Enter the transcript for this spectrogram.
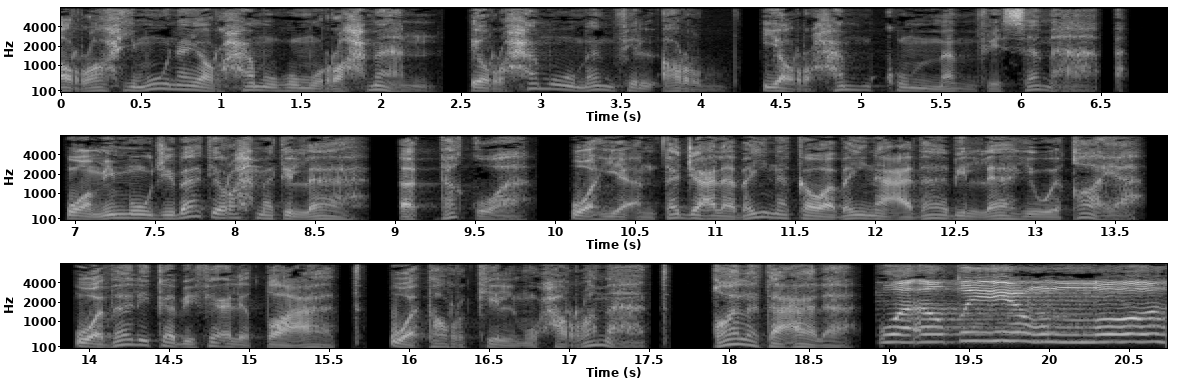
الراحمون يرحمهم الرحمن. ارحموا من في الأرض يرحمكم من في السماء. ومن موجبات رحمة الله التقوى وهي أن تجعل بينك وبين عذاب الله وقاية وذلك بفعل الطاعات وترك المحرمات. قال تعالى وأطيعوا الله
